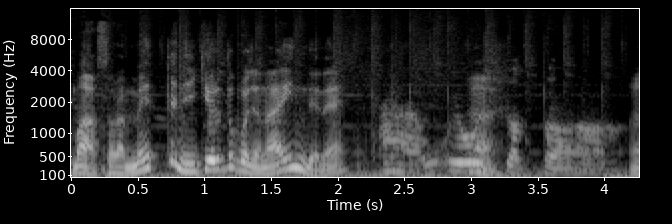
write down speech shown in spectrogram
まあ、それはめったにいけるとこじゃないんでね。はいお美味しかったはうん。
